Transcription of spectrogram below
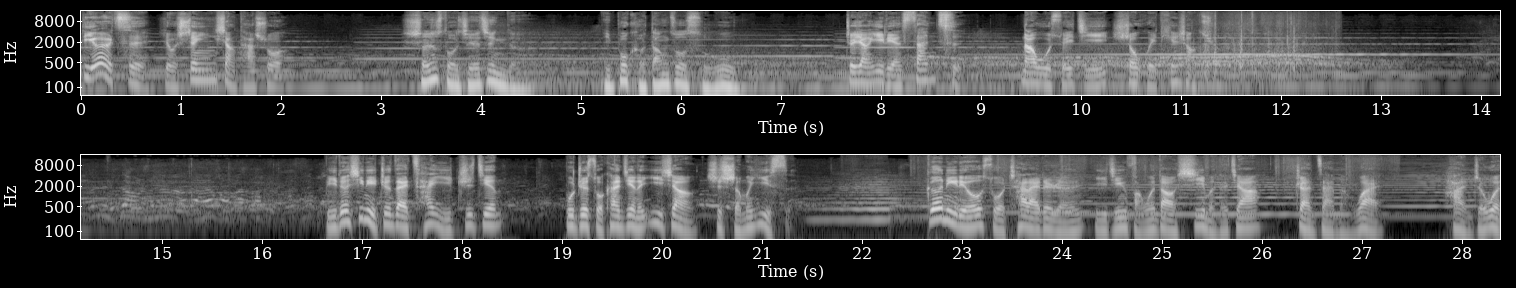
第二次有声音向他说：“神所洁净的，你不可当作俗物。”这样一连三次。那物随即收回天上去了。彼得心里正在猜疑之间，不知所看见的异象是什么意思。哥尼流所差来的人已经访问到西门的家，站在门外，喊着问：“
